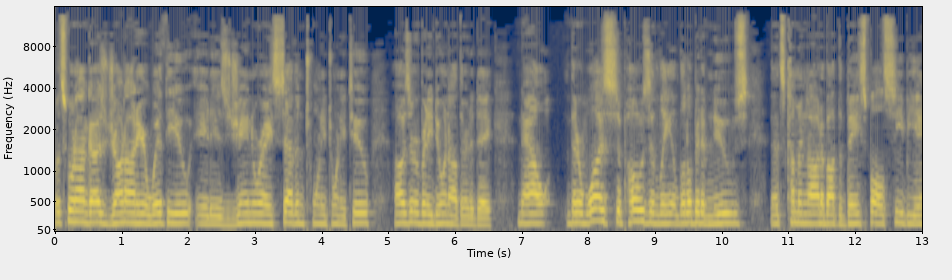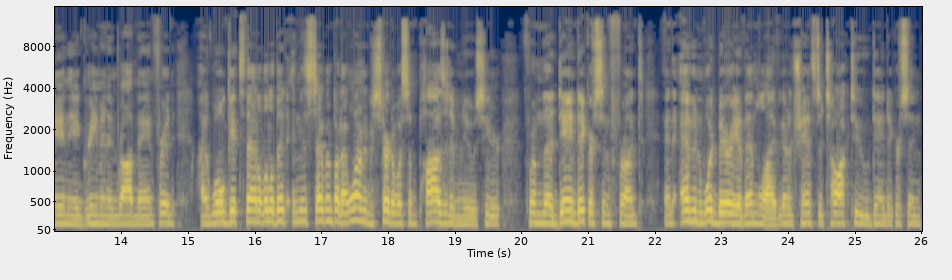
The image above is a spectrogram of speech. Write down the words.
What's going on, guys? John out here with you. It is January 7, 2022. How's everybody doing out there today? Now, there was supposedly a little bit of news that's coming out about the baseball CBA and the agreement and Rob Manfred. I will get to that a little bit in this segment, but I wanted to start with some positive news here from the Dan Dickerson front and Evan Woodbery of MLive. Got a chance to talk to Dan Dickerson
